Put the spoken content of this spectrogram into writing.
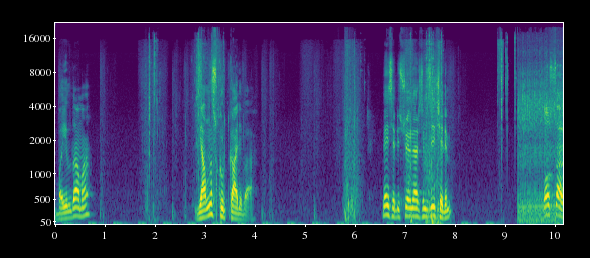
Bayıldı ama. Yalnız kurt galiba. Neyse biz şu enerjimizi içelim. Dostlar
